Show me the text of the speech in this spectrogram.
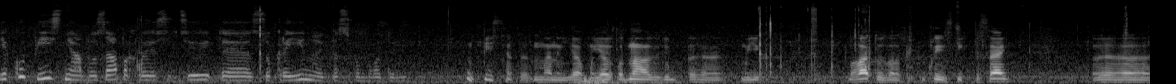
Яку пісню або запах ви асоціюєте з Україною та свободою? Ну, Пісня це в мене я, я одна з е, моїх багато зараз українських пісень. Е,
